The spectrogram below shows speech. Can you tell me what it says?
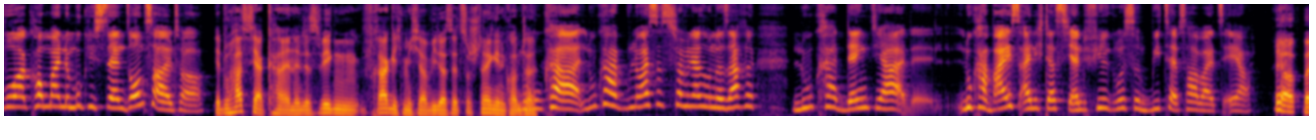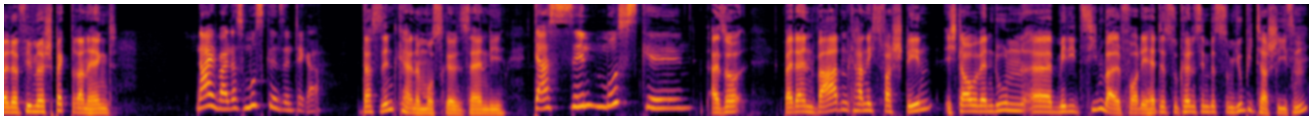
woher kommen meine Muckis denn sonst, Alter? ja, du hast ja keine, deswegen frage ich mich ja, wie das jetzt so schnell gehen konnte. Luca, Luca, du weißt, das ist schon wieder so eine Sache. Luca denkt ja, Luca weiß eigentlich, dass ich einen viel größeren Bizeps habe als er. Ja, weil da viel mehr Speck dran hängt. Nein, weil das Muskeln sind, Digga. Das sind keine Muskeln, Sandy. Das sind Muskeln. Also bei deinen Waden kann ich's verstehen. Ich glaube, wenn du einen äh, Medizinball vor dir hättest, du könntest ihn bis zum Jupiter schießen.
